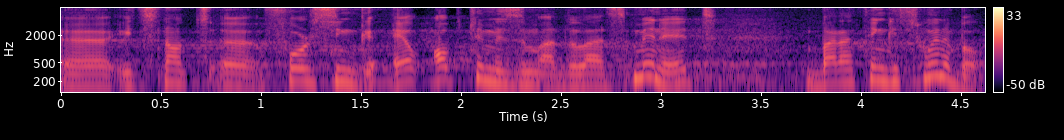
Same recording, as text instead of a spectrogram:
uh, it's not uh, forcing optimism at the last minute, but I think it's winnable.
